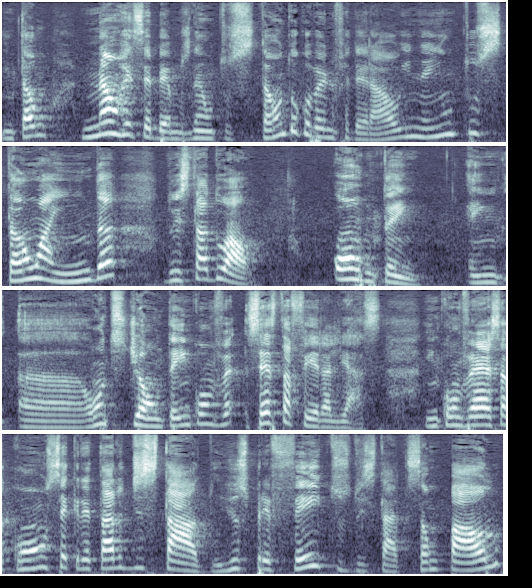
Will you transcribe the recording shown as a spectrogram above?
Então, não recebemos nenhum tostão do governo federal e nenhum tostão ainda do estadual ontem, em, uh, antes de ontem, sexta-feira, aliás, em conversa com o secretário de Estado e os prefeitos do Estado de São Paulo,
